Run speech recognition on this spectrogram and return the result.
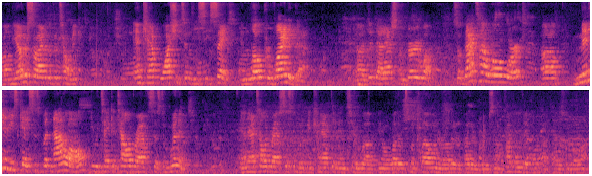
on the other side of the Potomac and kept Washington, D.C. safe. And Lowe provided that. Uh, did that actually very well. So that's how Lowe worked. Uh, many of these cases, but not all, he would take a telegraph system with him. And that telegraph system would be connected into, uh, you know, whether it's McClellan or other, other groups. And I'll talk a little bit more about that as we go on.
